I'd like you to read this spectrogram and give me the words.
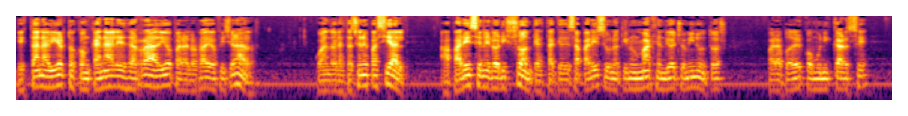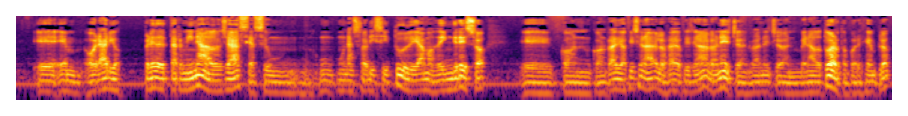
están abiertos con canales de radio para los radioaficionados. Cuando la estación espacial aparece en el horizonte hasta que desaparece, uno tiene un margen de 8 minutos para poder comunicarse en horarios predeterminados ya, se hace una solicitud, digamos, de ingreso eh, con, con radioaficionados, los radioaficionados lo han hecho, lo han hecho en Venado Tuerto, por ejemplo,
